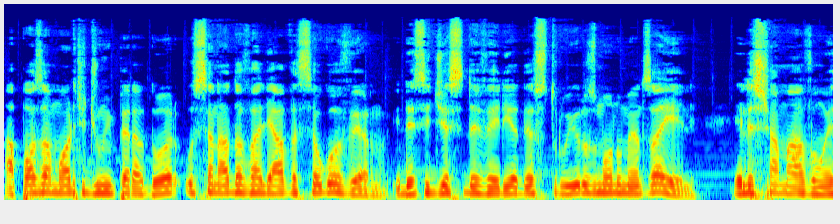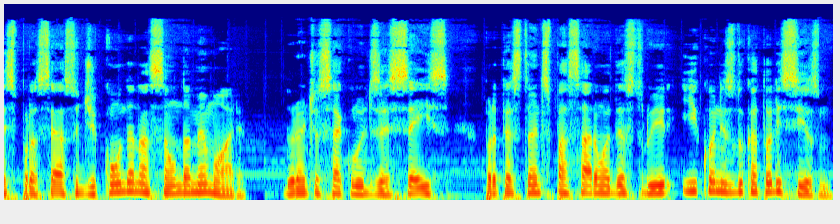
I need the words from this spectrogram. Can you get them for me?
após a morte de um imperador, o Senado avaliava seu governo e decidia se deveria destruir os monumentos a ele. Eles chamavam esse processo de condenação da memória. Durante o século XVI, protestantes passaram a destruir ícones do catolicismo.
